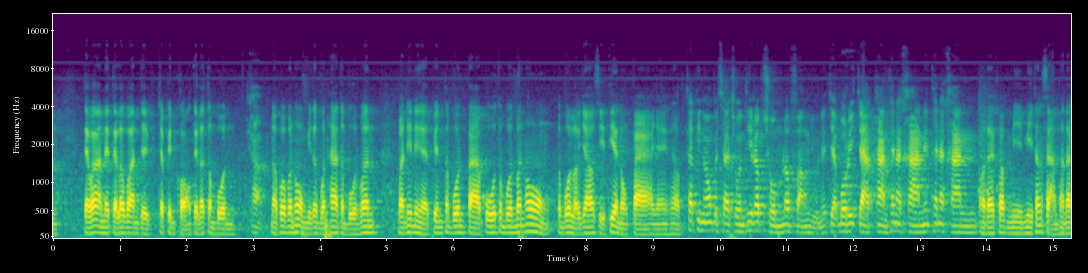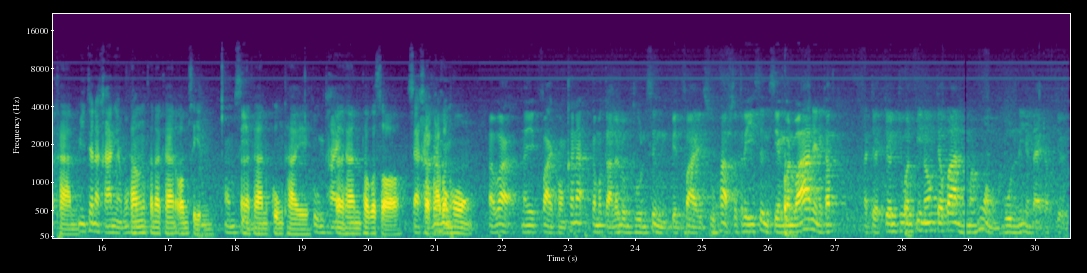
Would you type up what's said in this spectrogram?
แต่ว่าในแต่ละวันจะจะเป็นของแต่ละตำบลครับนะเพราะบ้านห้องมีตำบล5ตำบลเพราะฉะนั้นวันที่หนึ่งอะเป็นตำบลป่าปูตำบลบ้านห้องตำบลเหล่ายาวสีเตี้ยหนองปลาอย่างนี้ยครับ ถ้าพี่น้องประชาชนที่รับชมรับฟังอยู่เนี่ยจะบริจาคผ่านธนาคารในธนาคารเอาได้ครับมีมีทั้ง 3 ธนาคาร มีธนาคารอย่างไรทั้งธนาคารออมสินออมธสินนาคารกรุงไทยกรุงไทยธนาคารทกสสาขาขาบ้านห้องเอาว่าในฝ่ายของคณะกรรมการระดมทุน ซึ่งเป็นฝ่ายสุภาพสตรี ซึ่งเสียงวันว้าเนี่ยนะครับ อาจจะเชิญชวนพี่น้องชาวบ้านมาห่วมบุญนี่อย่างไรครับเชิญ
